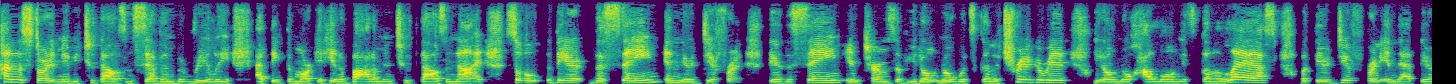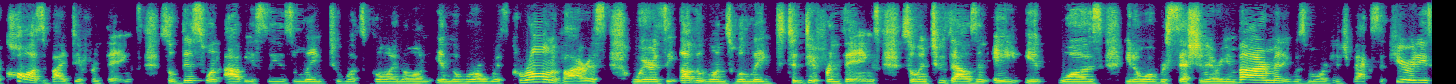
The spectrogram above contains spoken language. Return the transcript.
kind of started maybe 2000. 2007, but really, I think the market hit a bottom in 2009. So they're the same and they're different. They're the same in terms of you don't know what's going to trigger it, you don't know how long it's going to last, but they're different in that they're caused by different things. So this one obviously is linked to what's going on in the world with coronavirus, whereas the other ones were linked to different things. So in 2008, it was, you know, a recessionary environment, it was mortgage backed securities,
